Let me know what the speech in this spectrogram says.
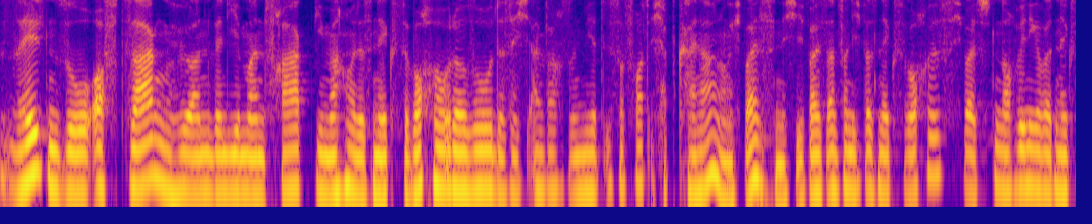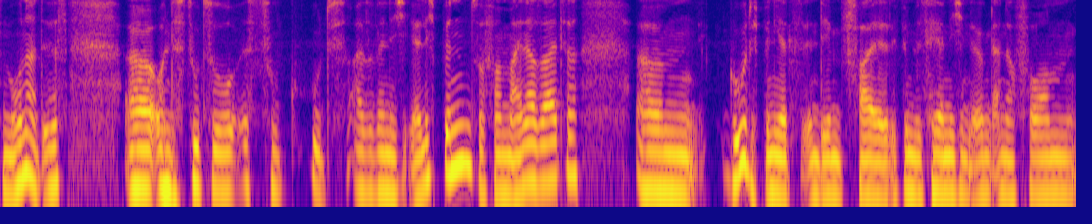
selten so oft sagen hören, wenn jemand fragt, wie machen wir das nächste Woche oder so, dass ich einfach so mir sofort, ich habe keine Ahnung, ich weiß es nicht. Ich weiß einfach nicht, was nächste Woche ist. Ich weiß noch weniger, was nächsten Monat ist. Äh, und es tut so, es tut gut. Also wenn ich ehrlich bin, so von meiner Seite, ähm, gut, ich bin jetzt in dem Fall, ich bin bisher nicht in irgendeiner Form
